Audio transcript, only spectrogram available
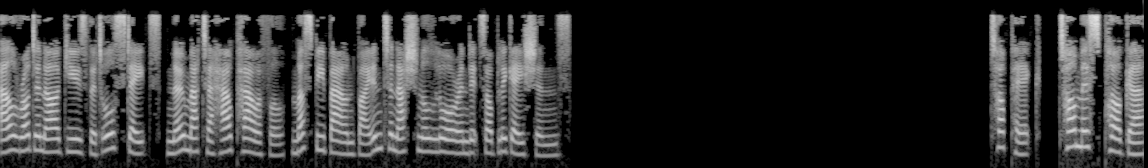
Al-Rodhan argues that all states, no matter how powerful, must be bound by international law and its obligations. Topic: Thomas Pogge.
